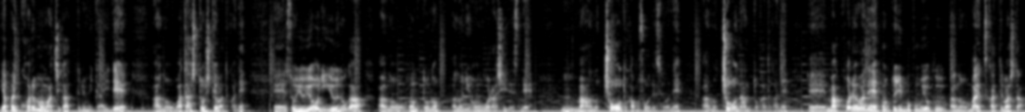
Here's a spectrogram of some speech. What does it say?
やっぱりこれも間違ってるみたいで、あの、私としてはとかね、えー、そういうように言うのが、あの、本当の、あの、日本語らしいですね。うん、まあ、あの、超とかもそうですよね。あの、超なんとかとかね。えー、まあ、これはね、本当に僕もよく、あの、前使ってました。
